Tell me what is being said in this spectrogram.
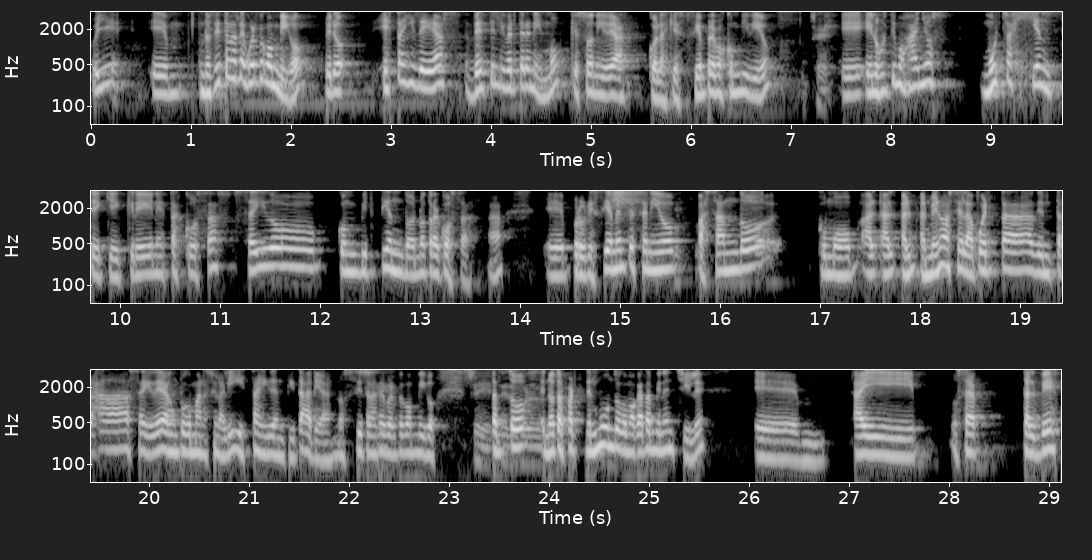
Oye, eh, no sé si estarás de acuerdo conmigo, pero estas ideas desde el libertarianismo, que son ideas con las que siempre hemos convivido, Sí. eh, en los últimos años mucha gente que cree en estas cosas se ha ido convirtiendo en otra cosa. ¿ah? Eh, progresivamente se han ido pasando como al, al- al menos hacia la puerta de entrada a ideas un poco más nacionalistas, identitarias. No sé si estarás de Sí. acuerdo conmigo. Sí, de Tanto acuerdo. en otras partes del mundo como acá también en Chile. eh, hay, o sea, tal vez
